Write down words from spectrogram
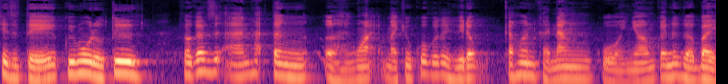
Trên thực tế, quy mô đầu tư và các dự án hạ tầng ở hải ngoại mà Trung Quốc có thể huy động cao hơn khả năng của nhóm các nước G7,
